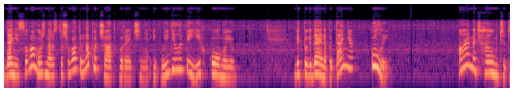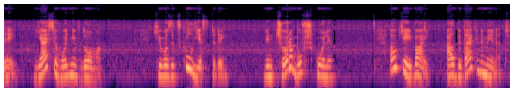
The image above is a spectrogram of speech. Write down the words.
дані слова можна розташувати на початку речення і виділити їх комою. Відповідає на питання коли. I'm at home today. Я сьогодні вдома. He was at school yesterday. Він вчора був в школі. Okay, bye. I'll be back in a minute.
